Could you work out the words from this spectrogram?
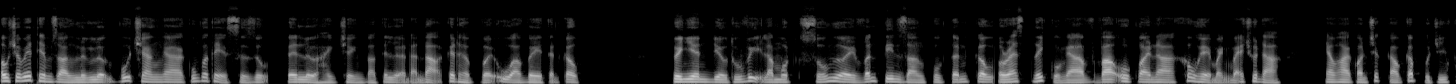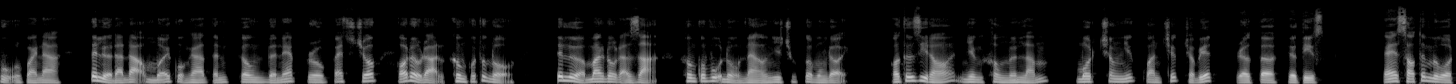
Ông cho biết thêm rằng lực lượng vũ trang Nga cũng có thể sử dụng tên lửa hành trình và tên lửa đạn đạo kết hợp với UAV tấn công. Tuy nhiên, điều thú vị là một số người vẫn tin rằng cuộc tấn công Oresnik của Nga vào Ukraine không hề mạnh mẽ chút nào. Theo hai quan chức cao cấp của chính phủ Ukraine, tên lửa đạn đạo mới của Nga tấn công Dnepropetrovsk có đầu đạn không có thuốc nổ. Tên lửa mang đầu đạn giả, không có vụ nổ nào như chúng tôi mong đợi. Có thứ gì đó nhưng không lớn lắm, một trong những quan chức cho biết, Reuters đưa tin. Ngày 6 tháng 11,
